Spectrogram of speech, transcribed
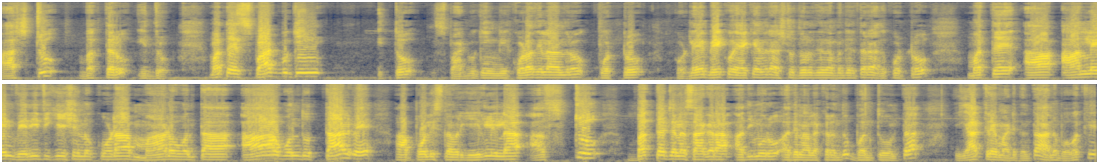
ಅಷ್ಟು ಭಕ್ತರು ಇದ್ರು. ಮತ್ತೆ ಸ್ಪಾಟ್ ಬುಕಿಂಗ್ ಇತ್ತು. ಸ್ಪಾಟ್ ಬುಕಿಂಗ್ ನೀವು ಕೊಡೋದಿಲ್ಲ ಅಂದ್ರು, ಕೊಟ್ರು. ಕೊಡ್ಲೇಬೇಕು. ಯಾಕೆಂದ್ರೆ ಅಷ್ಟು ದೂರದಿಂದ ಬಂದಿರ್ತಾರೆ, ಅದು ಕೊಟ್ಟರು ಮತ್ತೆ ಆ ಆನ್ಲೈನ್ ವೆರಿಫಿಕೇಶನ್ ಕೂಡ ಮಾಡುವಂತ ಆ ಒಂದು ತಾಳ್ಮೆ ಆ ಪೊಲೀಸ್ನವರಿಗೆ ಇರಲಿಲ್ಲ. ಅಷ್ಟು ಭಕ್ತ ಜನಸಾಗರ ಹದಿಮೂರು, ಹದಿನಾಲ್ಕರಂದು ಬಂತು ಅಂತ ಯಾತ್ರೆ ಮಾಡಿದಂತ ಅನುಭವಕ್ಕೆ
